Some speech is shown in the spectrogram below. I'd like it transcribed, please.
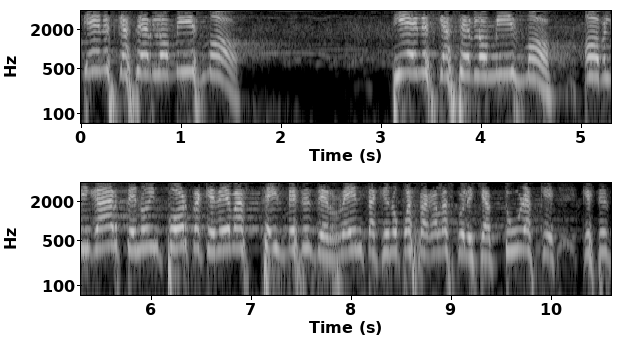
tienes que hacer lo mismo. Tienes que hacer lo mismo. Obligarte, no importa que debas seis meses de renta, que no puedas pagar las colegiaturas, que, que estés,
